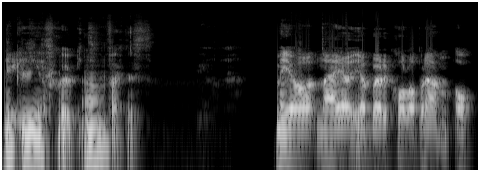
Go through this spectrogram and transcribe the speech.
Det är helt sjukt Ja. faktiskt. Men jag, nej, jag, jag började kolla på den och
